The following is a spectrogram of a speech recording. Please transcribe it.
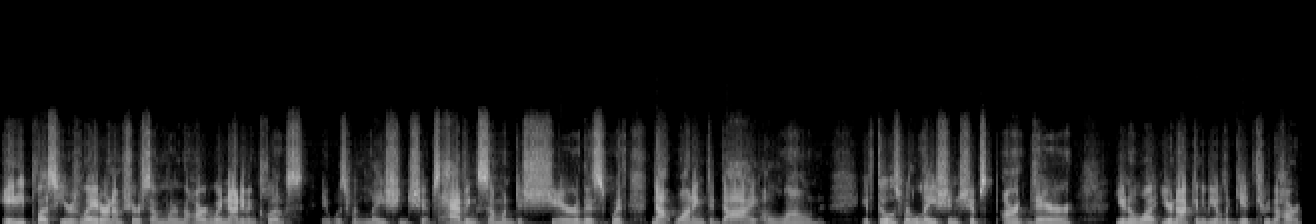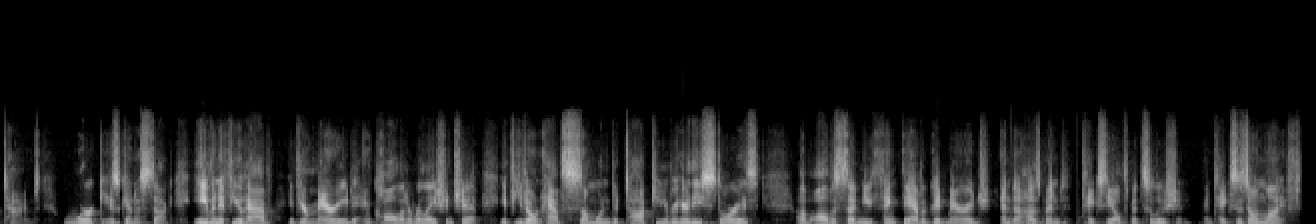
80 plus years later and i'm sure some learned the hard way not even close it was relationships having someone to share this with not wanting to die alone if those relationships aren't there you know what? You're not going to be able to get through the hard times. Work is going to suck. Even if you have, if you're married and call it a relationship, if you don't have someone to talk to, you ever hear these stories of all of a sudden you think they have a good marriage and the husband takes the ultimate solution and takes his own life?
